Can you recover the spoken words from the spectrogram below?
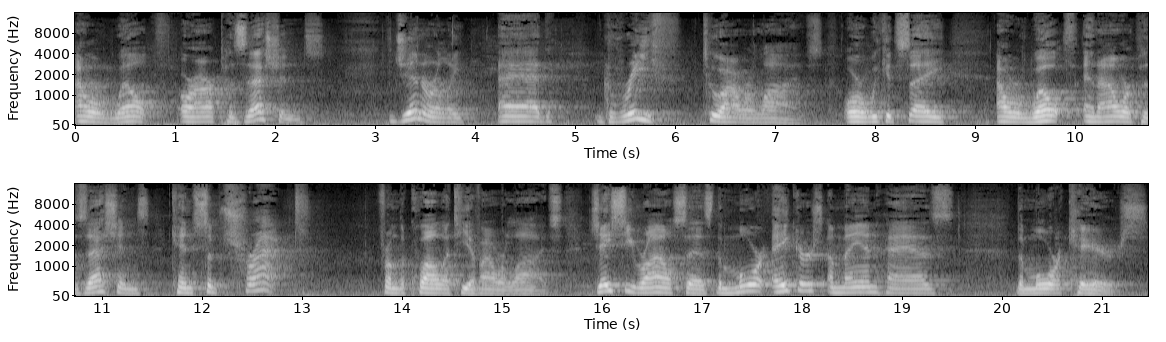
our wealth or our possessions generally add grief to our lives. Or we could say our wealth and our possessions can subtract from the quality of our lives. J.C. Ryle says the more acres a man has, the more cares.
